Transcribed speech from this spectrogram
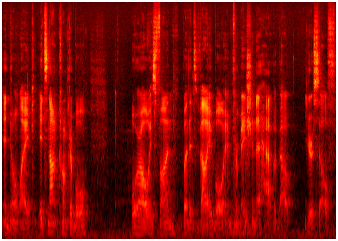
and don't like it's not comfortable or always fun but it's valuable information to have about yourself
